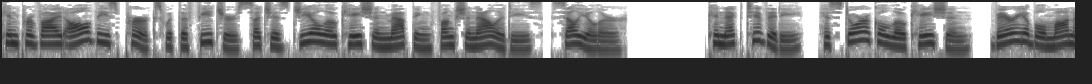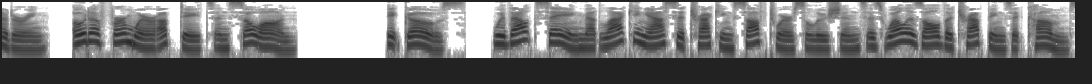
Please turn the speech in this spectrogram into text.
can provide all these perks with the features such as geolocation mapping functionalities, cellular connectivity, historical location, variable monitoring, OTA firmware updates, and so on. It goes without saying that lacking asset tracking software solutions as well as all the trappings it comes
